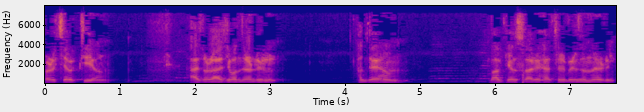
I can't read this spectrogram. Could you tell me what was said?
പഠിച്ച വ്യക്തിയാണ്. ആയിരത്തി തൊള്ളായിരത്തി പന്ത്രണ്ടിൽ അദ്ദേഹം ബാക്കിയ സാലിഹത്തിൽ ബിരുദം നേടി.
